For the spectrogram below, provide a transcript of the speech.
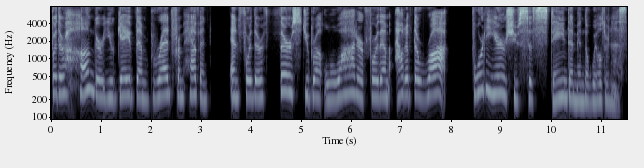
for their hunger you gave them bread from heaven, and for their thirst you brought water for them out of the rock. Forty years you sustained them in the wilderness,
